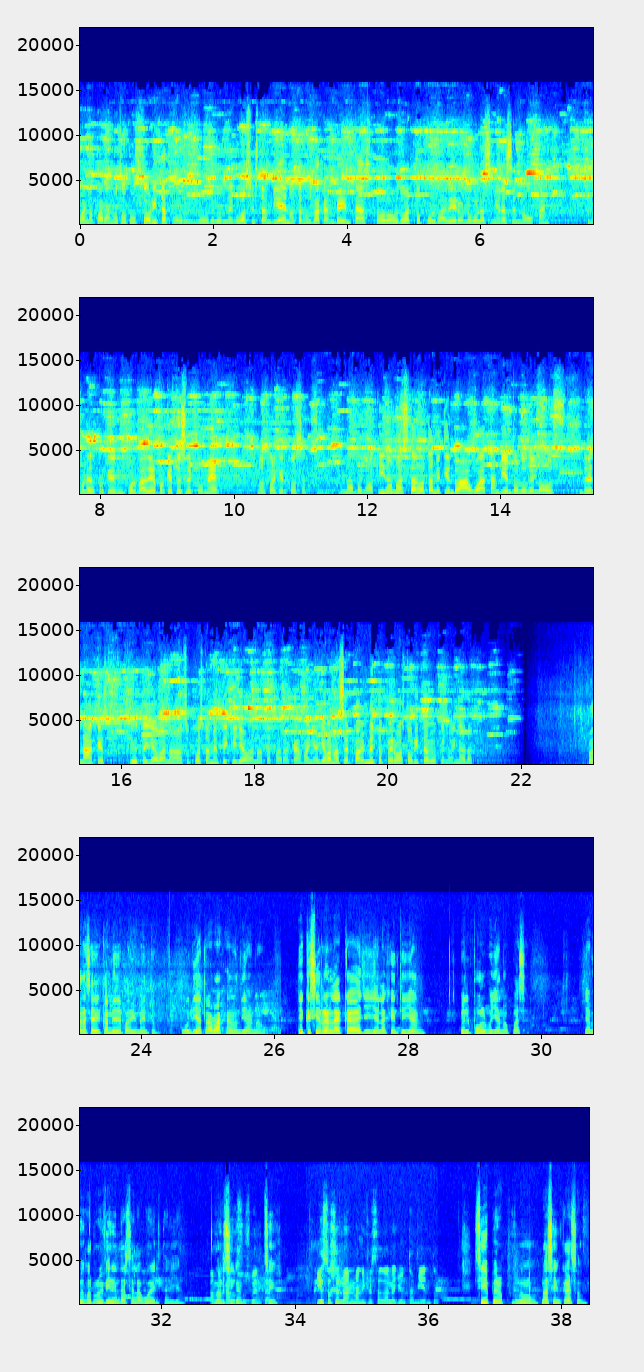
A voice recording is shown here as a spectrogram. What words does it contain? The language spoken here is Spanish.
Bueno, para nosotros ahorita por lo de los negocios también, nosotros nos bajan ventas, todo, Eduardo polvadero, luego las señoras se enojan, se molestan porque es un polvadero, porque esto es de comer, no es cualquier cosa. No, bueno, aquí nada más están ahorita metiendo agua, están viendo lo de los drenajes, que ahorita ya van a, supuestamente que ya van a tapar acá, vaya, ya van a hacer pavimento, pero hasta ahorita veo que no hay nada. Van a hacer el cambio de pavimento. Un día trabajan, un día no. De que cierran la calle, ya la gente ya el polvo, ya no pasa. Ya mejor prefieren darse la vuelta y ya. ¿Han no le bajado sigan. sus ventas? Sí. ¿Y esto se lo han manifestado al ayuntamiento? sí, pero pues no, no hacen caso.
